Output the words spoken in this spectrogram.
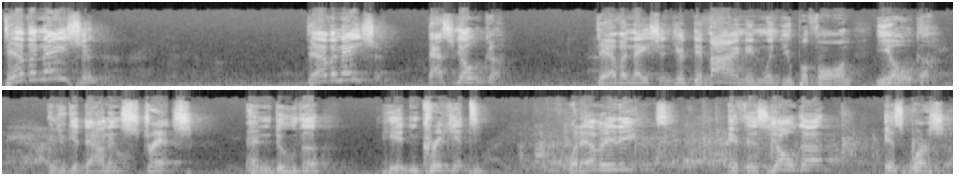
divination. Divination, that's yoga. Divination, you're divining when you perform yoga. When you get down and stretch and do the hidden cricket Whatever it is. If it's yoga, it's worship.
